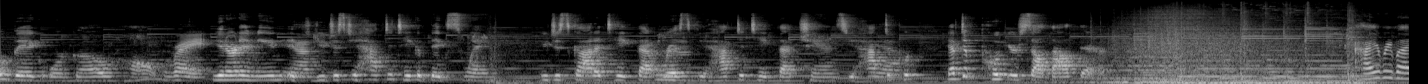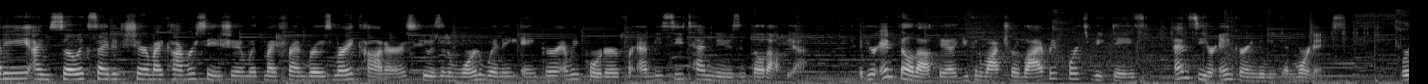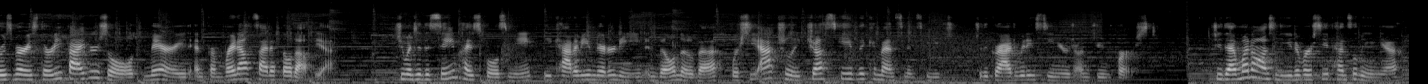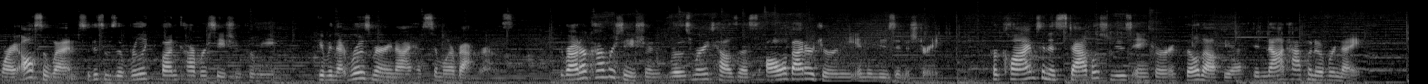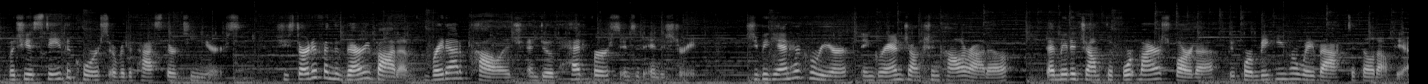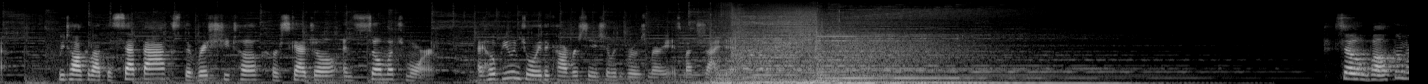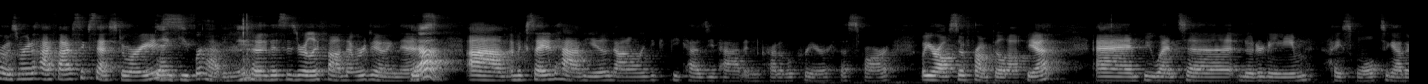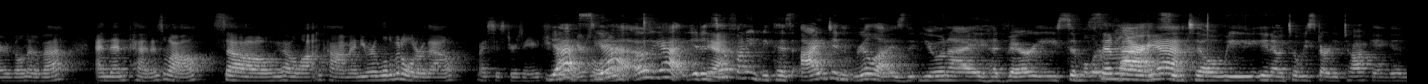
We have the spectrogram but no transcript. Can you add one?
go big or go home. Right. You know what I mean? Yeah. It's, you just you have to take a big swing. You just got to take that Mhm. risk. You have to take that chance. You have to put you have to put yourself out there. Hi, everybody. I'm so excited to share my conversation with my friend Rosemary Connors, who is an award winning anchor and reporter for NBC 10 News in Philadelphia. If you're in Philadelphia, you can watch her live reports weekdays and see her anchoring the weekend mornings. Rosemary is 35 years old, married, and from right outside of Philadelphia. She went to the same high school as me, the Academy of Notre Dame in Villanova, where she actually just gave the commencement speech to the graduating seniors on June 1st. She then went on to the University of Pennsylvania, where I also went, so this was a really fun conversation for me, given that Rosemary and I have similar backgrounds. Throughout our conversation, Rosemary tells us all about her journey in the news industry. Her climb to an established news anchor in Philadelphia did not happen overnight, but she has stayed the course over the past 13 years. She started from the very bottom, right out of college, and dove headfirst into the industry. She began her career in Grand Junction, Colorado, then made a jump to Fort Myers, Florida, before making her way back to Philadelphia. We talk about the setbacks, the risks she took, her schedule, and so much more. I hope you enjoy the conversation with Rosemary as much as I did. So, welcome, Rosemary, to High Five Success Stories. Thank you for having me. this is really fun that we're doing this. Yeah. Um, I'm excited to have you, not only because you've had an incredible career thus far, but you're also from Philadelphia. And we went to Notre Dame High School together in Villanova, and then Penn as well. So we have a lot in common. You were a little bit older, though, my sister's age. Yes, years older. yeah. Oh, yeah. And it's Yeah. so funny because I didn't realize that you and I had very similar, Similar, paths yeah. until we, you know, until we started talking. And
